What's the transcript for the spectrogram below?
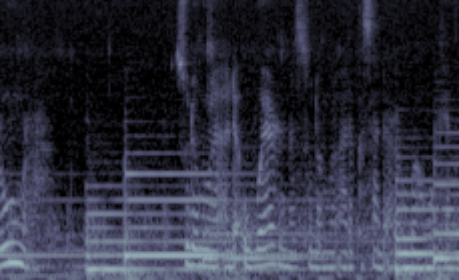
lumrah. sudah mulai ada awareness sudah mulai ada kesadaran bahwa catcall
